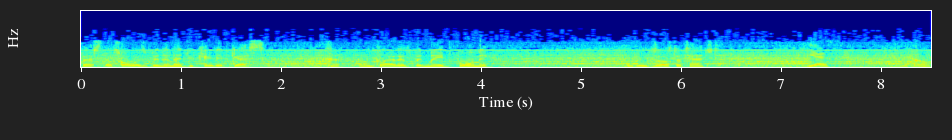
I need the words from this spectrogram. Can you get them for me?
Best, that's always been an educated guess. I'm glad it's been made for me. Is the exhaust attached? Yes. Well,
